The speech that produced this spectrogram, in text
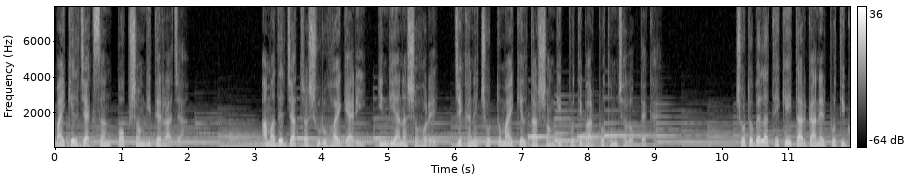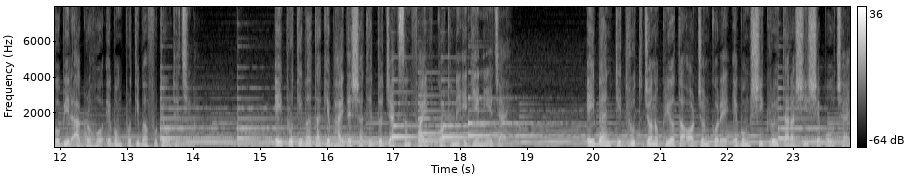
মাইকেল জ্যাকসন পপ সঙ্গীতের রাজা। আমাদের যাত্রা শুরু হয় গ্যারি, ইন্ডিয়ানা শহরে, যেখানে ছোট্ট মাইকেল তার সংগীত প্রতিভার প্রথম ঝলক দেখায়। ছোটবেলা থেকেই তার গানের প্রতি গভীর আগ্রহ এবং প্রতিভা ফুটে উঠেছিল। এই প্রতিভা তাকে ভাইদের সাথে দ্য জ্যাকসন ফাইভ গঠনে এগিয়ে নিয়ে যায়। এই ব্যান্ডটি দ্রুত জনপ্রিয়তা অর্জন করে এবং শীঘ্রই তারা শীর্ষে পৌঁছায়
